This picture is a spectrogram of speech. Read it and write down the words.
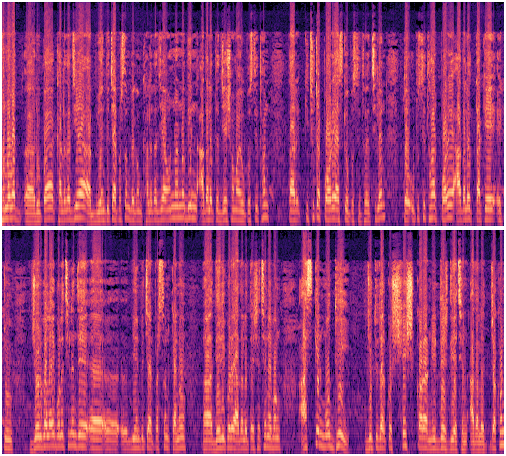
ধন্যবাদ রূপা, খালেদা জিয়া বিএনপি চেয়ারপারসন বেগম খালেদা জিয়া। অন্যান্য দিন আদালতে যে সময় উপস্থিত হন, তার কিছুটা পরে আজকে উপস্থিত হয়েছিলেন। তো উপস্থিত হওয়ার পরে আদালত তাকে একটু জোর গলায় বলেছিলেন যে বিএনপি চেয়ারপারসন কেন দেরি করে আদালতে এসেছেন এবং আজকের মধ্যেই যুক্তিতর্ক শেষ করার নির্দেশ দিয়েছেন আদালত। যখন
